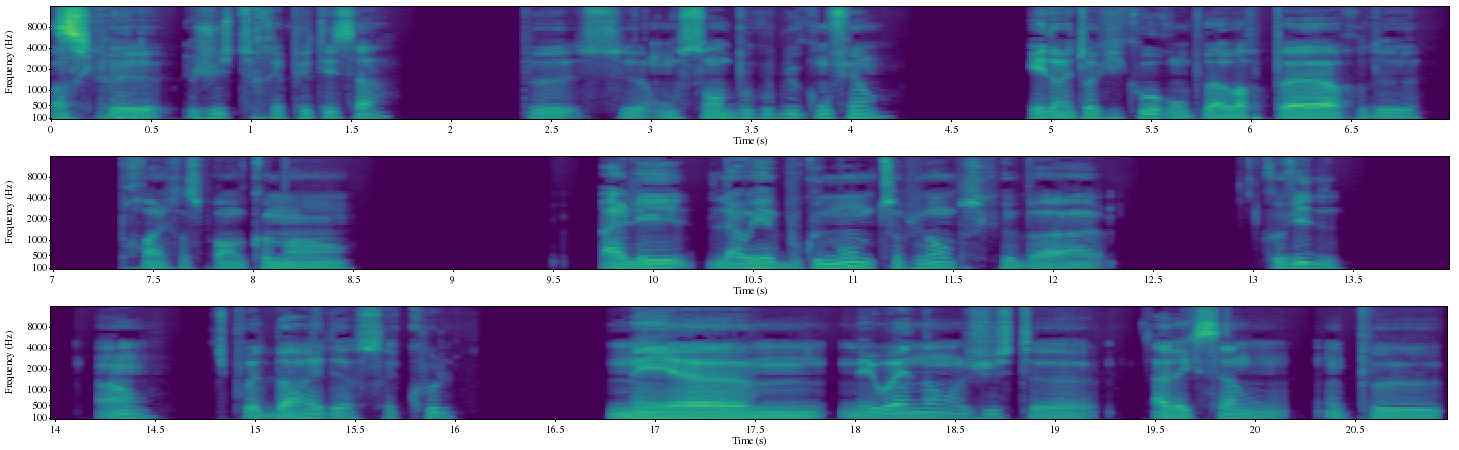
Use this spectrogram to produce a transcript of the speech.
Parce que juste répéter ça, peut se, on se sent beaucoup plus confiant. Et dans les temps qui courent, on peut avoir peur de prendre les transports en commun, aller là où il y a beaucoup de monde, tout simplement, parce que, bah, Covid, hein, tu pourrais te barrer d'ailleurs, ce serait cool. Mais, euh, mais ouais, non, juste euh, avec ça, on, on peut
